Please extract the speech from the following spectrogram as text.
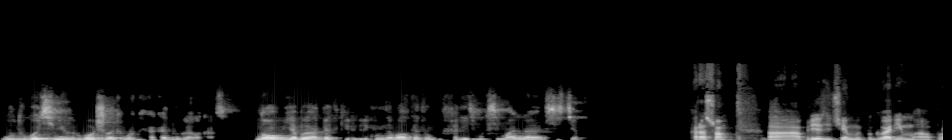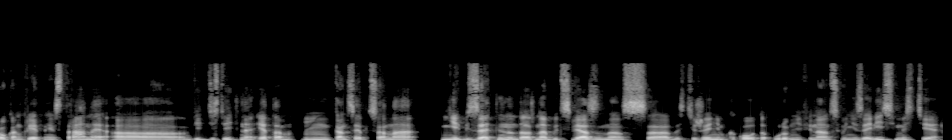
У другой семьи, у другого человека может быть какая-то другая локация. Но я бы, опять-таки, рекомендовал к этому подходить максимально системно. Хорошо. А, прежде чем мы поговорим а, про конкретные страны, ведь действительно эта концепция, она не обязательно должна быть связана с достижением какого-то уровня финансовой независимости,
